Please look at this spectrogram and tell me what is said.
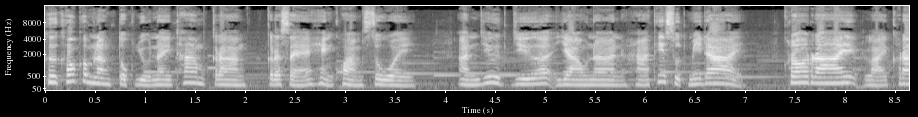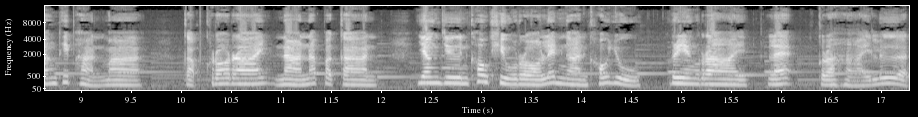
คือเขากำลังตกอยู่ในท่ามกลาง กระแสแห่งความซวย อันยืดเยื้อยาวนานหาที่สุดไม่ได้ เคราะร้ายหลายครั้งที่ผ่านมา กับเคราะร้ายนานับประการ ยังยืนเข้าคิวรอเล่นงานเขาอยู่ เรียงรายและกระหายเลือด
